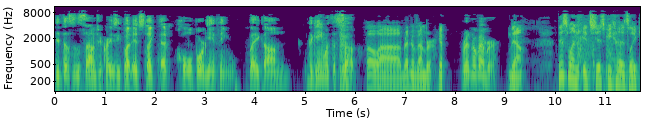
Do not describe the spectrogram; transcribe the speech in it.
it doesn't sound too crazy, but it's like that whole board game thing, like um the game with the sub, Oh, uh, Red November. Yep. Red November. Yeah. This one, it's just because, like,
